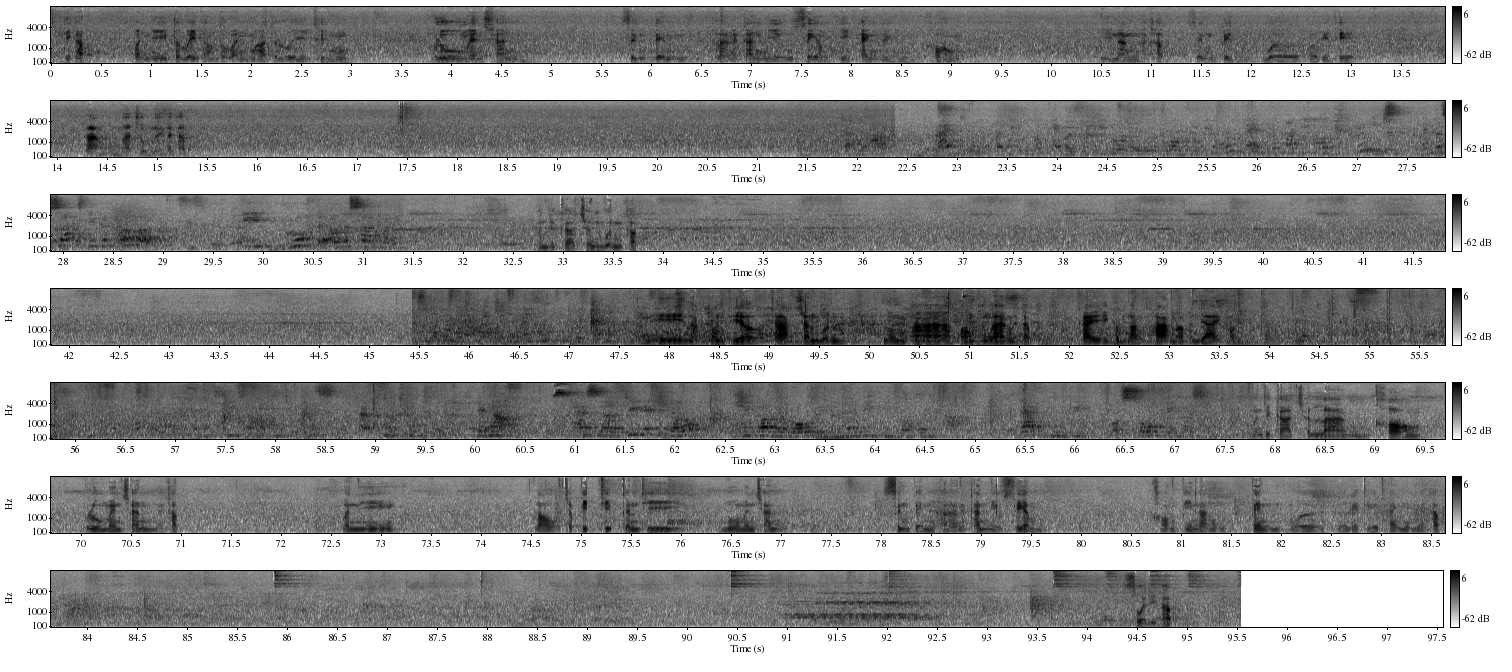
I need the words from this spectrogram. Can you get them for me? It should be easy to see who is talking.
Speaker 1: สวัสดีครับ วันนี้ตะลุยตามตะวันมาตะลุยถึง Blue Mansion ซึ่งเป็นพลานากันมิวเซียมอีกแห่งหนึ่งของปีนังนะครับ ซึ่งเป็น World Heritage ตามผมมาชมเลยนะครับ บรรยากาศชั้นบนครับตอนนี้นักท่องเที่ยวจากชั้นบนลงมาห้องข้างล่างนะครับ ไกด์กำลังพามาบรรยายครับ บรรยากาศชั้นล่างของ Blue Mansion นะครับ วันนี้เราจะปิดทริปกันที่ Blue Mansion ซึ่งเป็นพนันกันมิวเซียมของปีนังเป็นเวอร์เฮอริเทจแห่งหนึ่งนะครับ สวัสดีครับ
